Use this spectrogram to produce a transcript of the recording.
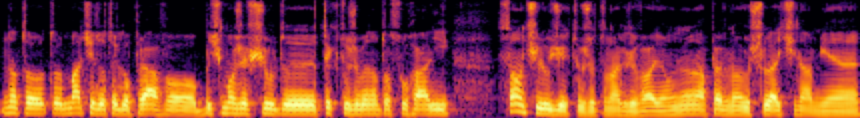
no to, to macie do tego prawo. Być może wśród e, tych, którzy będą to słuchali, są ci ludzie, którzy to nagrywają. No na pewno już leci na mnie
